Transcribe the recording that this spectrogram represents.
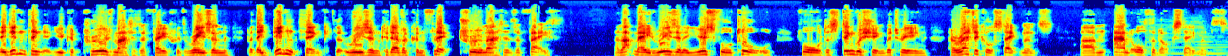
they didn't think that you could prove matters of faith with reason, but they didn't think that reason could ever conflict true matters of faith. And that made reason a useful tool for distinguishing between heretical statements um, and orthodox statements.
